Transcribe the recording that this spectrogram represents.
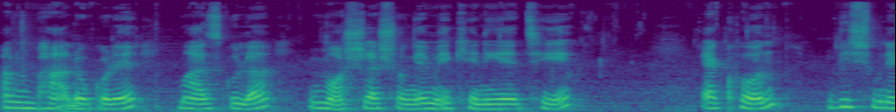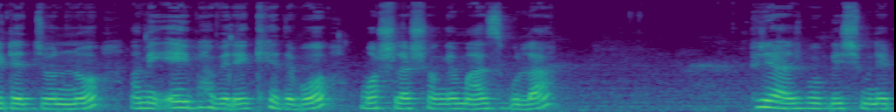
আমি ভালো করে মাছগুলা মশলার সঙ্গে মেখে নিয়েছি। এখন বিশ মিনিটের জন্য আমি এইভাবে রেখে দেব মশলার সঙ্গে মাছগুলা। ফিরে আসব বিশ মিনিট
